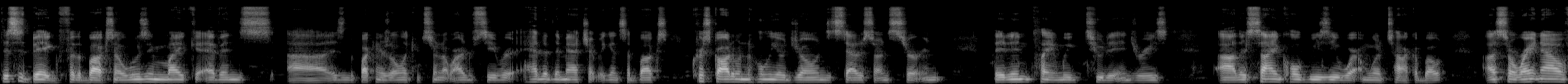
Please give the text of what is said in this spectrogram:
This is big for the Bucks. Now losing Mike Evans isn't the Buccaneers' only concern at wide receiver. Ahead of the matchup against the Bucks, Chris Godwin and Julio Jones' status are uncertain. They didn't play in Week Two to injuries. Uh, they're signing Cole Beasley, where I'm going to talk about. Uh, so right now,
